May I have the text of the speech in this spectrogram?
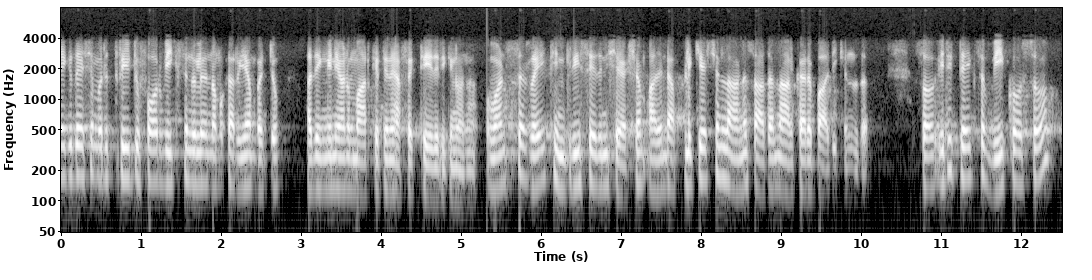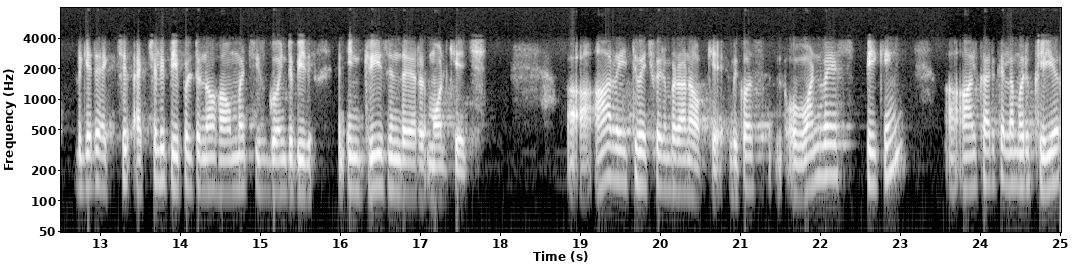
ഏകദേശം ഒരു ത്രീ ടു ഫോർ വീക്സിനുള്ളിൽ നമുക്കറിയാൻ പറ്റും അതെങ്ങനെയാണ് മാർക്കറ്റിനെ അഫക്റ്റ് ചെയ്തിരിക്കുന്നതെന്ന്. വൺസ് റേറ്റ് ഇൻക്രീസ് ചെയ്തതിന് ശേഷം അതിന്റെ അപ്ലിക്കേഷനിലാണ് സാധാരണ ആൾക്കാരെ ബാധിക്കുന്നത്. So it takes a week also to get actually people to know how much is going to be increase in their mortgage ആ റേറ്റ് വെച്ച് വരുമ്പോഴാണ് okay because one way speaking ആൾക്കാർക്കെല്ലാം ഒരു ക്ലിയർ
